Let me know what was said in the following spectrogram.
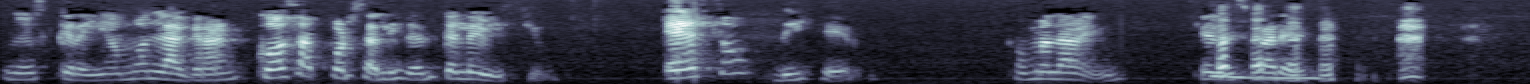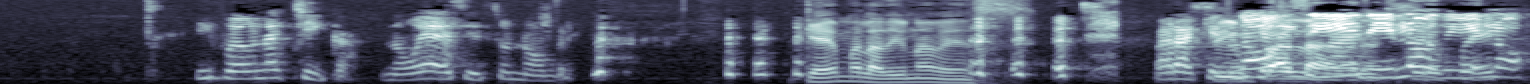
nos creíamos la gran cosa por salir en televisión. Eso dijeron. ¿Cómo la ven? ¿Qué les parece? y fue una chica, no voy a decir su nombre. Quémala de una vez. Para que no, sí, dilo, dilo,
